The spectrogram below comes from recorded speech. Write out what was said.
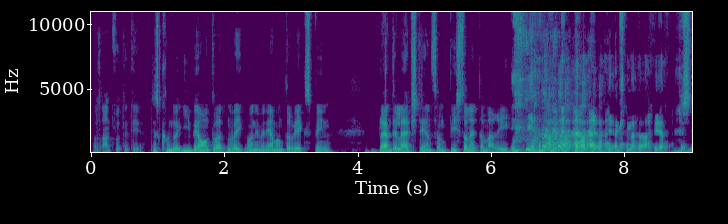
Was antwortet ihr? Das kann nur ich beantworten, weil ich, wenn ich mit ihm unterwegs bin, bleiben die Leute stehen und sagen, bist du nicht der Marie? ja, genau. Ja. Also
